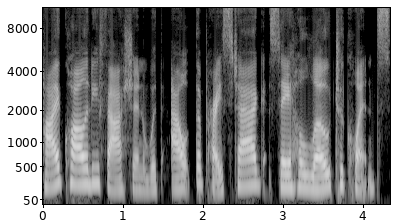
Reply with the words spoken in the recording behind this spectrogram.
High quality fashion without the price tag. Say hello to Quince.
